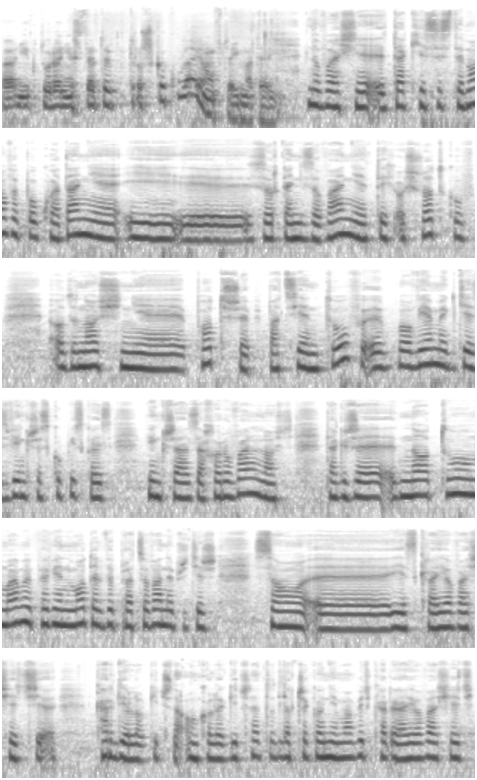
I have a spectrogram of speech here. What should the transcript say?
a niektóre niestety troszkę kulają w tej materii. No właśnie, takie systemowe poukładanie i y, zorganizowanie tych ośrodków odnośnie potrzeb pacjentów, y, bo wiemy, gdzie jest większe skupisko, jest większa zachorowalność. Także no, tu mamy pewien model wypracowany, przecież są, y, jest krajowa sieć kardiologiczna, onkologiczna, to dlaczego nie ma być krajowa sieć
